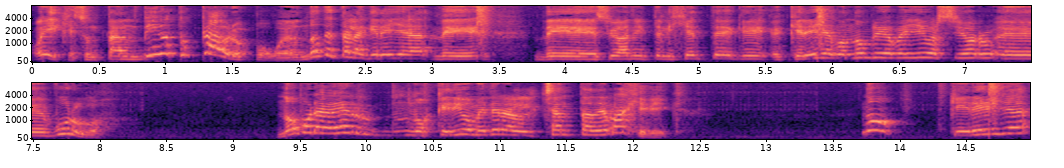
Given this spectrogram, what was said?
oye, que son tan vivos estos cabros, po, weón. ¿Dónde está la querella de, de ciudadano inteligente? Que, querella con nombre y apellido al señor eh, Burgos. No por habernos querido meter al chanta de Rajevic. No, querella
